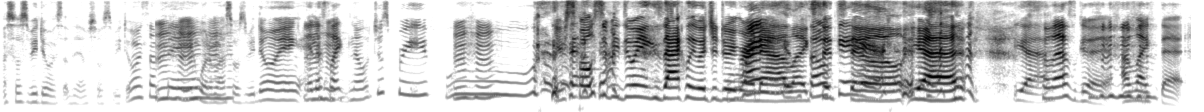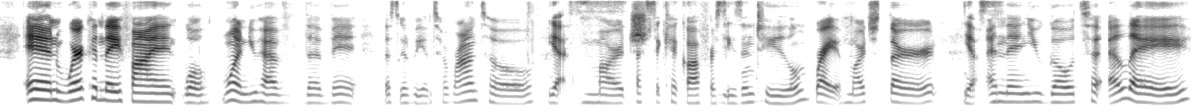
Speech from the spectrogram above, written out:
I'm supposed to be doing something. I'm supposed to be doing something. What am I mm-hmm. supposed to be doing? And it's mm-hmm. like, no, just breathe. Mm-hmm. Ooh. You're supposed to be doing exactly what you're doing right, Right, now. Like sit self-care. still. Yeah. Yeah. So that's good. I like that. And where can they find? Well, one, you have the event that's going to be in Toronto, Yes. March. That's the kickoff for season two. right? March third, Yes. and then you go to LA,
